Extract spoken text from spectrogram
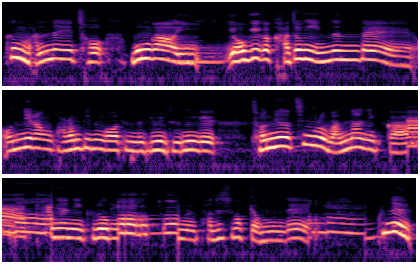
그럼 맞네. 저 뭔가 이, 여기가 가정이 있는데 언니랑 바람 피는 것 같은 느낌이 드는 게 전 여자 친구로 만나니까 네. 당연히 그렇게 네, 느낌. 느낌을 받을 수밖에 없는데 네. 근데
